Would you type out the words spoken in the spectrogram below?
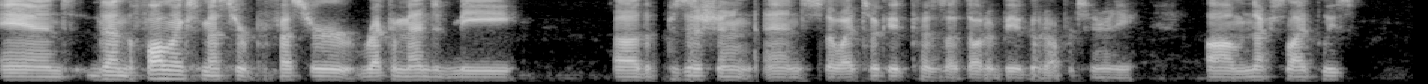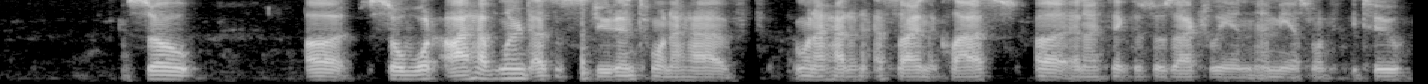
and then the following semester, professor recommended me uh, the position, and so I took it because I thought it'd be a good opportunity. Um, next slide, please. So, uh, so what I have learned as a student when I have when I had an SI in the class, uh, and I think this was actually in MES 152,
